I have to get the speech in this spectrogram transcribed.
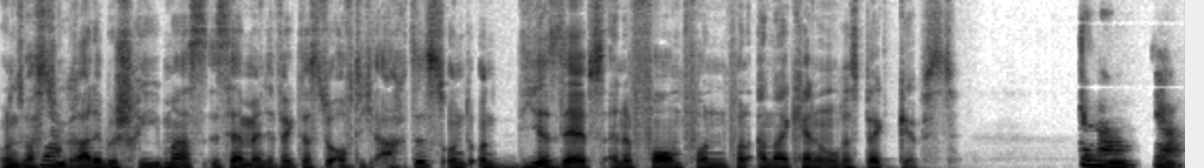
Und was ja. du gerade beschrieben hast, ist ja im Endeffekt, dass du auf dich achtest und, und dir selbst eine Form von, von Anerkennung und Respekt gibst. Genau, ja.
